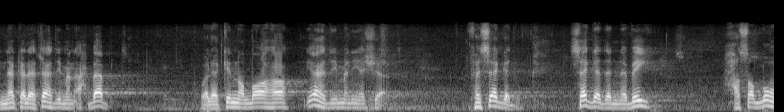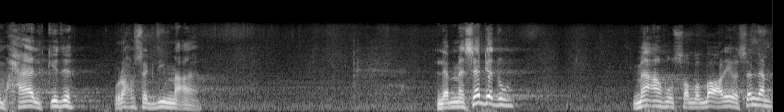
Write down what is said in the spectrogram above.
إنك لا تهدي من أحببت ولكن الله يهدي من يشاء. فسجدوا. سجد النبي حصل لهم حال كده وراحوا ساجدين معاه. لما سجدوا معه صلى الله عليه وسلم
